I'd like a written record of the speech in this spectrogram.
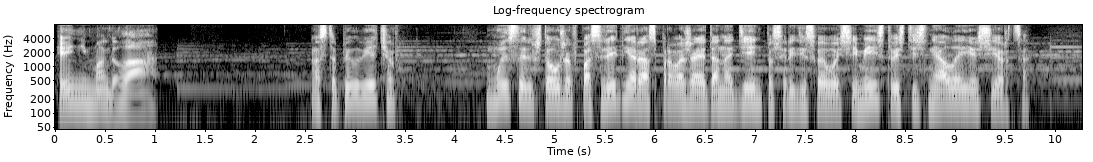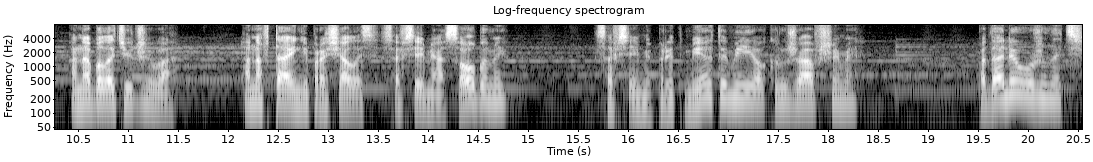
и не могла. Наступил вечер. Мысль, что уже в последний раз провожает она день посреди своего семейства, стесняла ее сердце. Она была чуть жива. Она втайне прощалась со всеми особами, со всеми предметами ее окружавшими. Подали ужинать.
